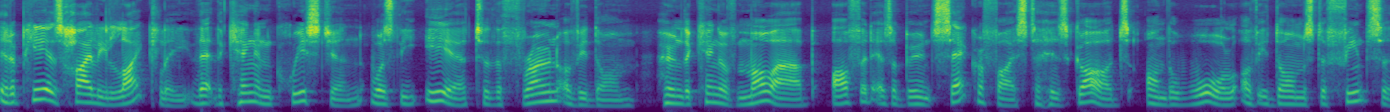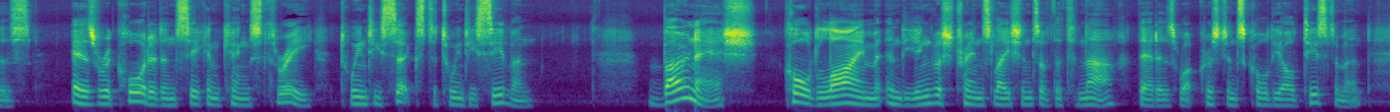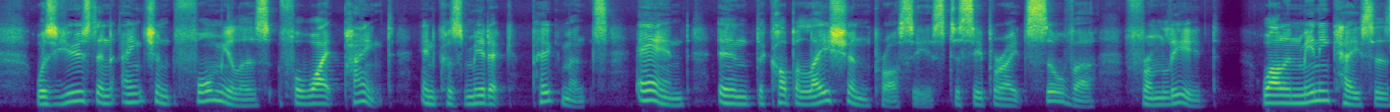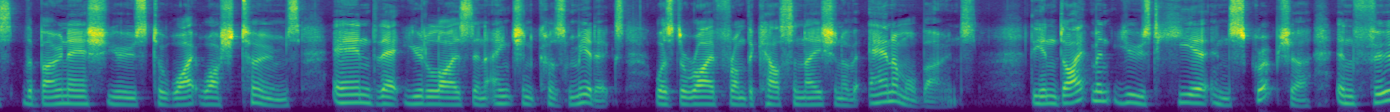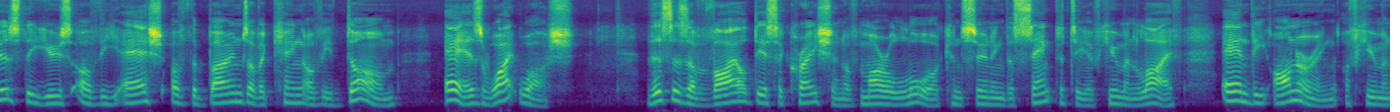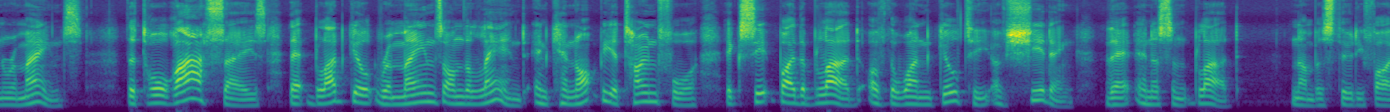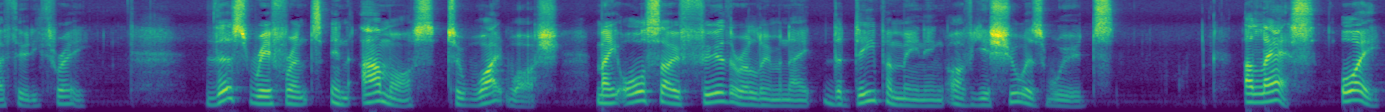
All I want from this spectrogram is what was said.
It appears highly likely that the king in question was the heir to the throne of Edom, whom the king of Moab offered as a burnt sacrifice to his gods on the wall of Edom's defences, as recorded in 2 Kings 3 26 to 27. Bone ash called lime in the English translations of the Tanakh, that is what Christians call the Old Testament, was used in ancient formulas for white paint and cosmetic pigments and in the cupellation process to separate silver from lead. While in many cases the bone ash used to whitewash tombs and that utilized in ancient cosmetics was derived from the calcination of animal bones, the indictment used here in Scripture infers the use of the ash of the bones of a king of Edom as whitewash. This is a vile desecration of moral law concerning the sanctity of human life and the honoring of human remains. The Torah says that blood guilt remains on the land and cannot be atoned for except by the blood of the one guilty of shedding that innocent blood. Numbers 35:33. This reference in Amos to whitewash may also further illuminate the deeper meaning of Yeshua's words. Alas, oi,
